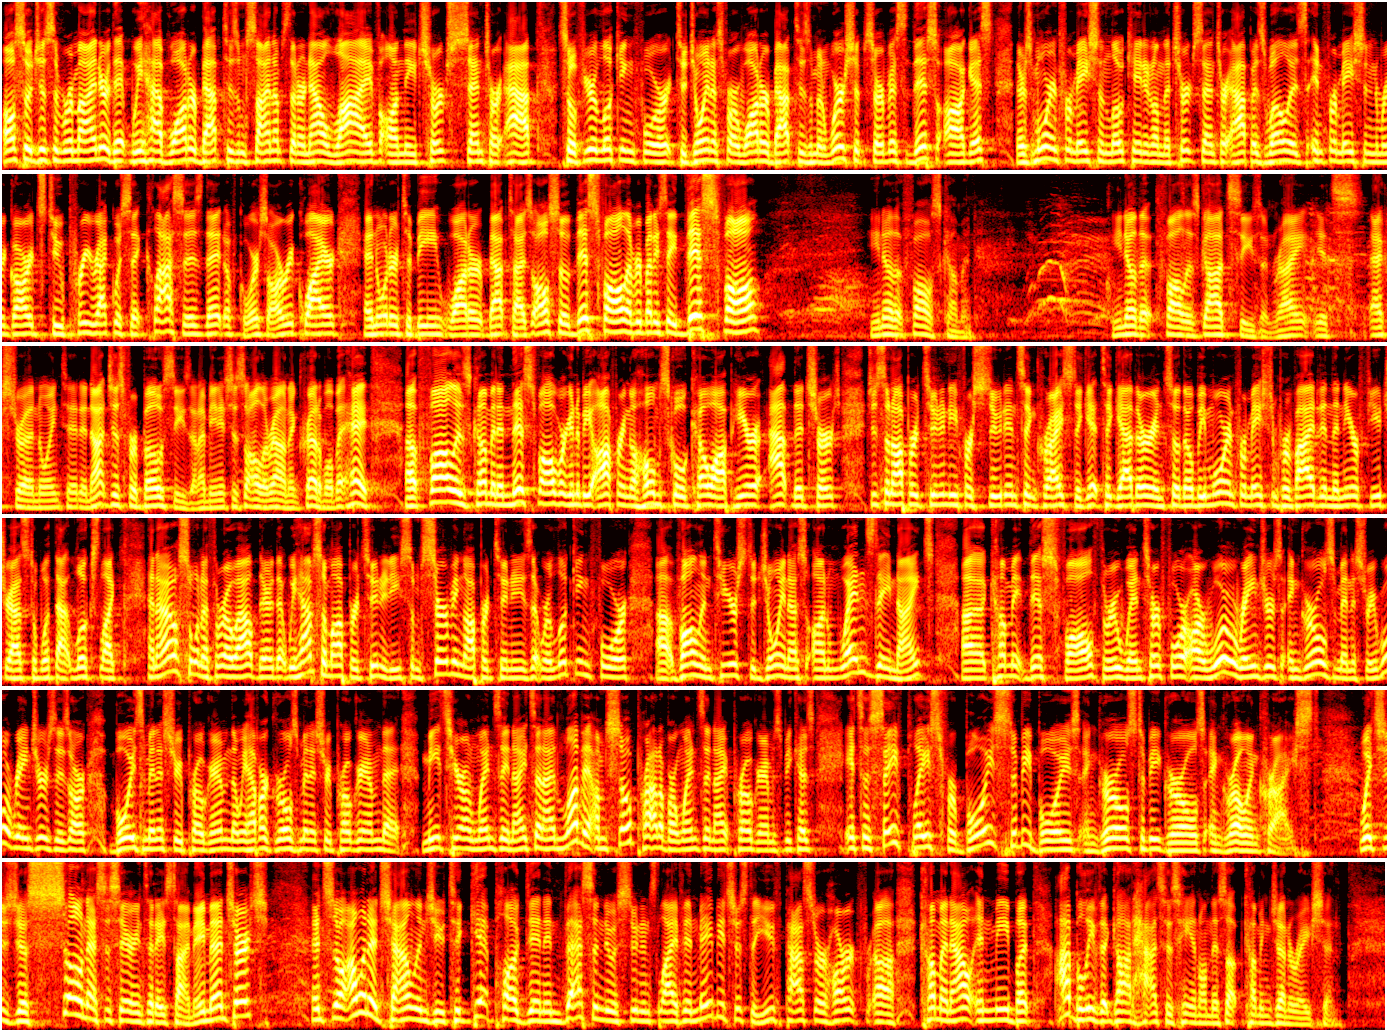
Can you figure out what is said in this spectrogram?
Also, just a reminder that we have water baptism signups that are now live on the Church Center app. So if you're looking for to join us for our water baptism and worship service this August, there's more information located on the Church Center app as well as information in regards to prerequisite classes that of course are required in order to be water baptized. Also, this fall, everybody say this fall. This fall. You know that fall's coming. You know that fall is God's season, right? It's extra anointed, and not just for bow season. I mean, it's just all around incredible. But hey, uh, fall is coming, and this fall we're going to be offering a homeschool co op here at the church. Just an opportunity for students in Christ to get together. And so there'll be more information provided in the near future as to what that looks like. And I also want to throw out there that we have some opportunities, some serving opportunities that we're looking for uh, volunteers to join us on Wednesday nights uh, coming this fall through winter for our Royal Rangers and Girls Ministry. Royal Rangers is our boys ministry program. And Then we have our girls ministry program that meets here on Wednesday nights. And I love it. I'm so proud of our Wednesday night programs because it's a safe place for boys to be boys and girls to be girls and grow in Christ, which is just so necessary in today's time. Amen, church? And so I want to challenge you to get plugged in, invest into a student's life. And maybe it's just the youth pastor heart uh, coming out in me, but I believe that God has his hand on this upcoming generation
